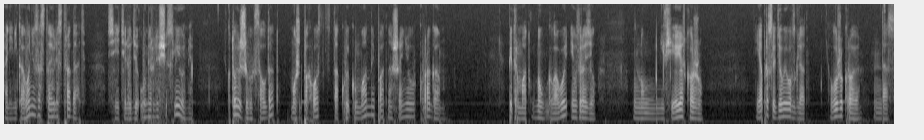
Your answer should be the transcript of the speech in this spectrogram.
Они никого не заставили страдать. Все эти люди умерли счастливыми. Кто из живых солдат может похвастаться такой гуманной по отношению к врагам? Питер мотнул головой и возразил. Ну, не все, я скажу. Я проследил его взгляд. Лужа крови. Дас.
